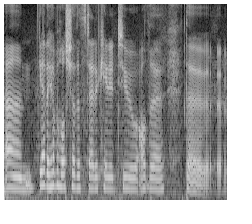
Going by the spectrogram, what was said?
um, yeah, they have a whole show that's dedicated to all the the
